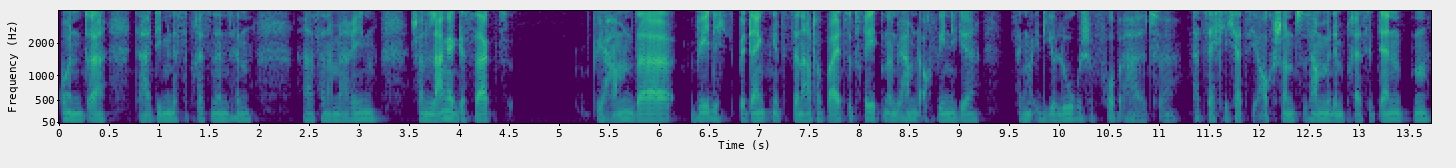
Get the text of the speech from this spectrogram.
Und äh, da hat die Ministerpräsidentin äh, Sanna Marin schon lange gesagt, wir haben da wenig Bedenken, jetzt der NATO beizutreten und wir haben da auch wenige, sagen wir ideologische Vorbehalte. Tatsächlich hat sie auch schon zusammen mit dem Präsidenten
